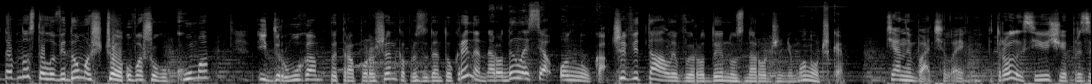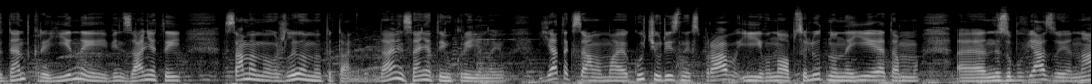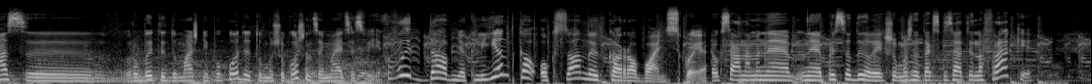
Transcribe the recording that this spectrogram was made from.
давно стало відомо, що у вашого кума і друга Петра Порошенка, президента України, Народилася онука. чи вітали ви родину з народженням? Онучки. Я не бачила його. Петро Олексійович є президент країни. Він зайнятий самими важливими питаннями. Да? Він зайнятий Україною. Я так само маю кучу різних справ, і воно абсолютно не є там, е, не зобов'язує нас е, робити домашні походи, тому що кожен займається своїм. Ви давня клієнтка Оксани Караванської. Оксана мене е, присадила, якщо можна так сказати, на фраки.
